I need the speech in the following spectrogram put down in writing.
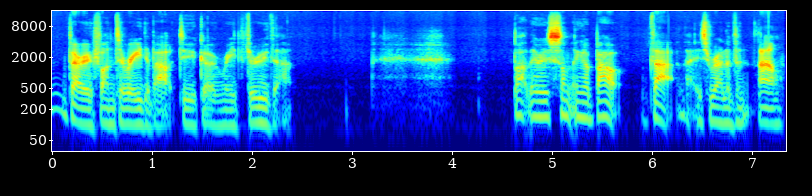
Very fun to read about. Do go and read through that. But there is something about that that is relevant now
